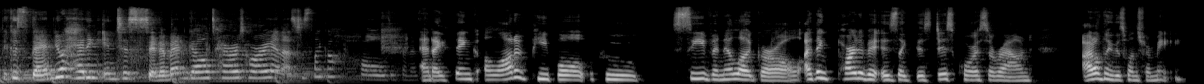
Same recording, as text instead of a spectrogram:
because then you're heading into cinnamon girl territory and that's just like a whole different And I think a lot of people who see Vanilla Girl, I think part of it is like this discourse around I don't think this one's for me.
